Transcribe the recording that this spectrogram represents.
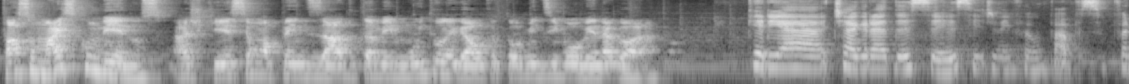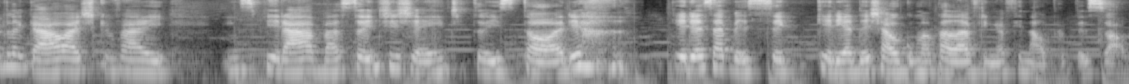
faço mais com menos. Acho que esse é um aprendizado também muito legal que eu estou me desenvolvendo agora. Queria te agradecer, Sidney. Foi um papo super legal. Acho que vai inspirar bastante gente, tua história. Queria saber se você queria deixar alguma palavrinha final pro pessoal.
